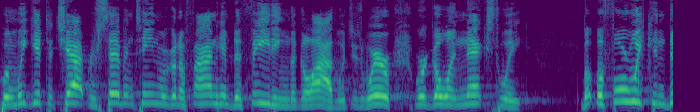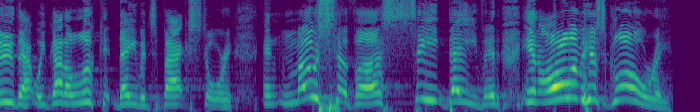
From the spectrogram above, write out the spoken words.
When we get to chapter 17, we're going to find him defeating the Goliath, which is where we're going next week. But before we can do that, we've got to look at David's backstory. And most of us see David in all of his glory,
